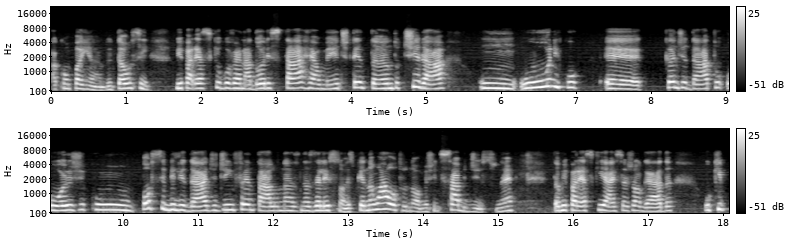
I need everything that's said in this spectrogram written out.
acompanhando. Então, assim, me parece que o governador está realmente tentando tirar um, o único é, candidato hoje com possibilidade de enfrentá-lo nas, nas, eleições, porque não há outro nome, a gente sabe disso, né? Então, me parece que há essa jogada o que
